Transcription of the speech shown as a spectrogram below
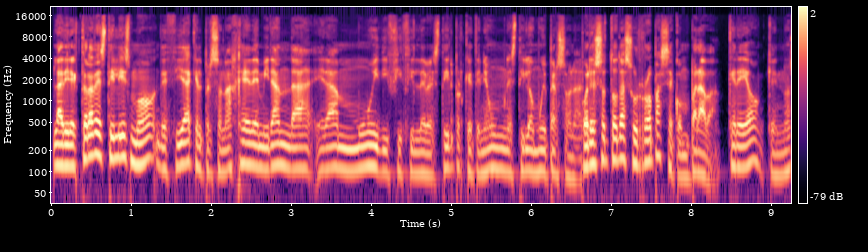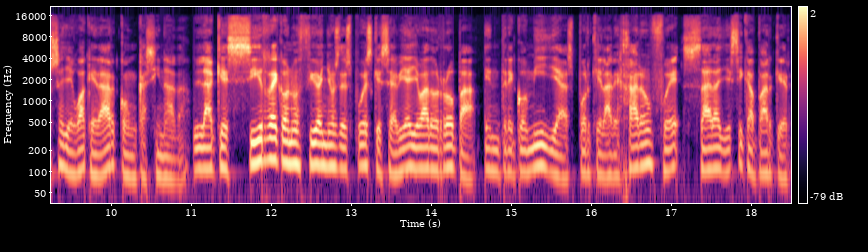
La directora de estilismo decía que el personaje de Miranda era muy difícil de vestir porque tenía un estilo muy personal. Por eso toda su ropa se compraba. Creo que no se llegó a quedar con casi nada. La que sí reconoció años después que se había llevado ropa, entre comillas, porque la dejaron fue Sarah Jessica Parker.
